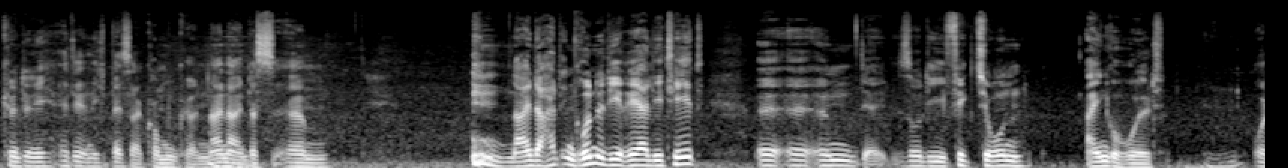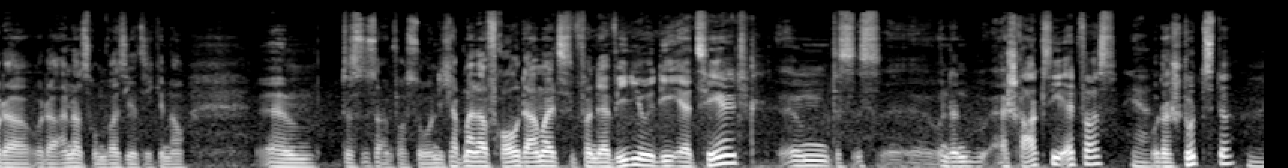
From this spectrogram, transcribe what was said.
Könnte nicht, hätte nicht besser kommen können. Nein, nein, das, ähm, nein, da hat im Grunde die Realität äh, äh, ähm, so die Fiktion eingeholt. Oder, oder andersrum, weiß ich jetzt nicht genau. Ähm, das ist einfach so. Und ich habe meiner Frau damals von der Videoidee erzählt. Ähm, das ist, äh, und dann erschrak sie etwas Ja. oder stutzte Mhm.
